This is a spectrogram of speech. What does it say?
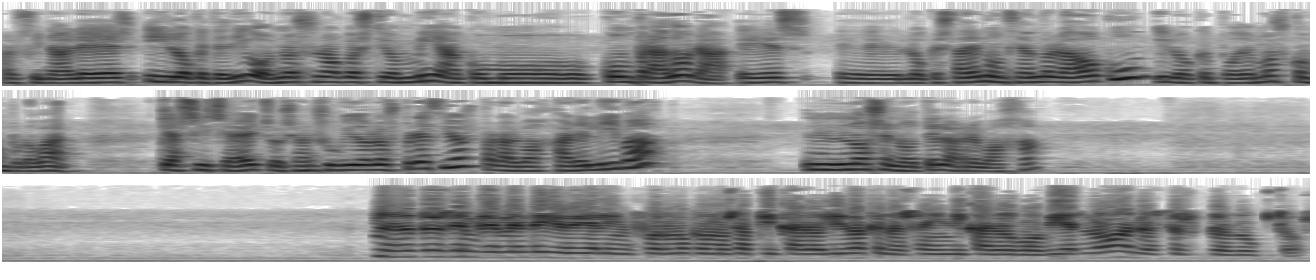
Al final es, y lo que te digo, no es una cuestión mía como compradora, es eh, lo que está denunciando la OCU y lo que podemos comprobar. Que así se ha hecho, se han subido los precios para al bajar el IVA no se note la rebaja. Nosotros simplemente yo ya le informo que hemos aplicado el IVA que nos ha indicado el gobierno a nuestros productos.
